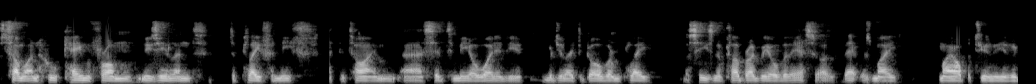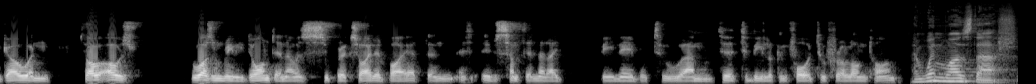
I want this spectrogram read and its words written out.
someone who came from New Zealand to play for Neath at the time uh, said to me, "Oh, why did you? Would you like to go over and play a season of club rugby over there?" So that was my my opportunity to go, and so I, was wasn't really daunting. I was super excited by it, and it, was something that I'd been able to um to, to be looking forward to for a long time. And when was that,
